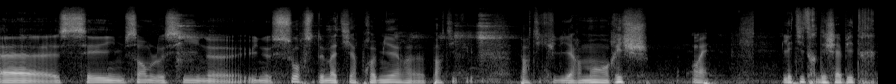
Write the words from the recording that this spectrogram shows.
euh, c'est, il me semble, aussi une, une source de matières premières euh, particulièrement riche. Ouais. Les titres des chapitres,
